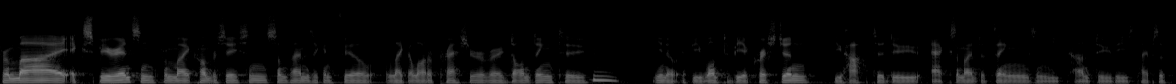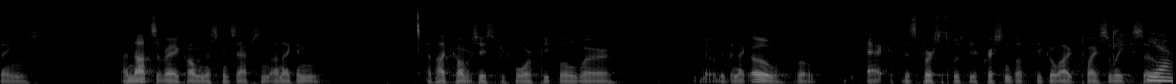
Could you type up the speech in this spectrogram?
from my experience and from my conversations, sometimes it can feel like a lot of pressure, or very daunting to, Mm. you know, if you want to be a Christian, you have to do X amount of things and you can't do these types of things. And that's a very common misconception. And I can, I've had conversations before with people where, you know, they've been like, oh, well, this person's supposed to be a Christian, but they go out twice a week, so Yeah.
